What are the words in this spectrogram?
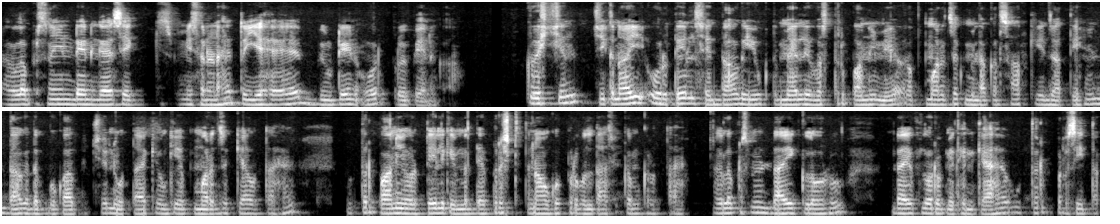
अगला प्रश्न इंडियन गैस एक मिश्रण है तो यह है ब्यूटेन और प्रोपेन का। क्वेश्चन चिकनाई और तेल से दाग युक्त मैले वस्त्र पानी में अपमार्जक मिलाकर साफ़ किए जाते हैं। दाग धब्बों का चिन्ह होता है क्योंकि अपमार्जक क्या होता है? उत्तर, पानी और तेल के मध्य पृष्ठ तनाव को प्रबलता से कम करता है। अगला प्रश्न डाइक्लोरो डाइफ्लोरोमिथेन क्या है? उत्तर प्रशीतक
